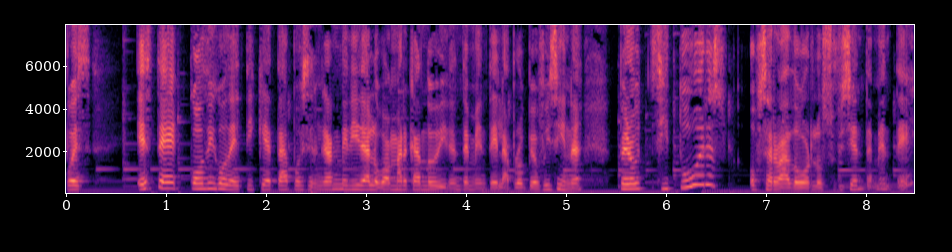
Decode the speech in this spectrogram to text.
pues este código de etiqueta, pues en gran medida lo va marcando evidentemente la propia oficina, pero si tú eres observador lo suficientemente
